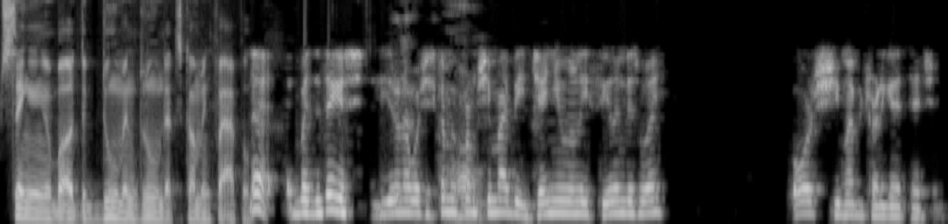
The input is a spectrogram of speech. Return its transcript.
singing about the doom and gloom that's coming for Apple. No, but the thing is, you don't know where she's coming from. Oh. She might be genuinely feeling this way, or she might be trying to get attention.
